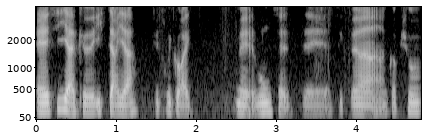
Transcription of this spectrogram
Et si, il y a que Hysteria, j'ai trouvé correct. Mais bon, c'est, c'est, c'est que un cop show.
